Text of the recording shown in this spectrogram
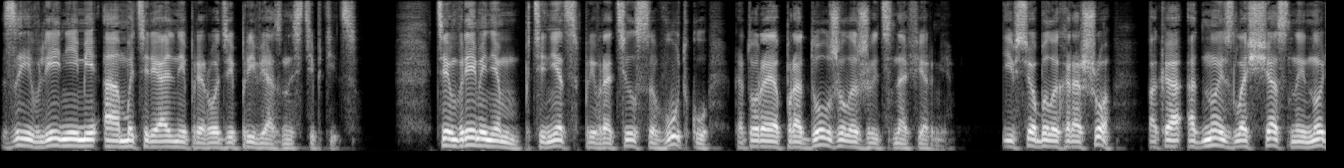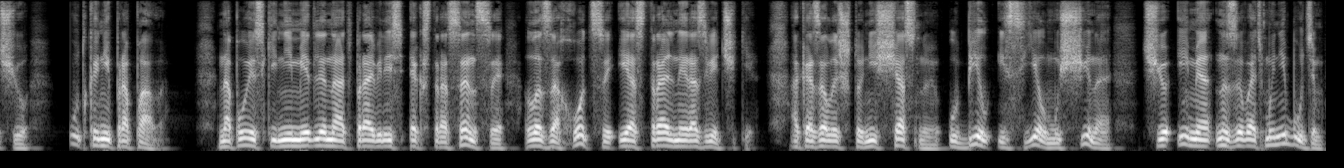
заявлениями о материальной природе привязанности птиц. Тем временем птенец превратился в утку, которая продолжила жить на ферме. И все было хорошо, пока одной злосчастной ночью утка не пропала. На поиски немедленно отправились экстрасенсы, лозоходцы и астральные разведчики. Оказалось, что несчастную убил и съел мужчина, чье имя называть мы не будем,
